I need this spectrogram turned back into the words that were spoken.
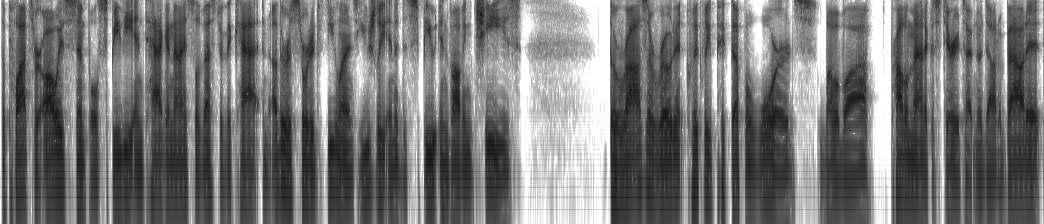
The plots were always simple. Speedy antagonized Sylvester the cat and other assorted felines, usually in a dispute involving cheese. The Raza rodent quickly picked up awards. Blah blah blah. Problematic, a stereotype, no doubt about it.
